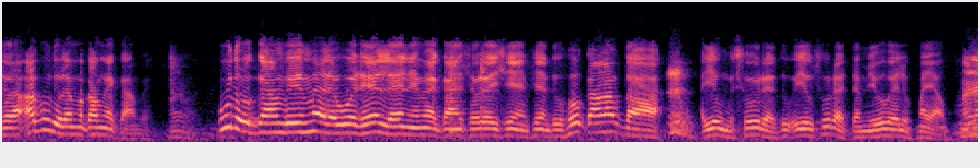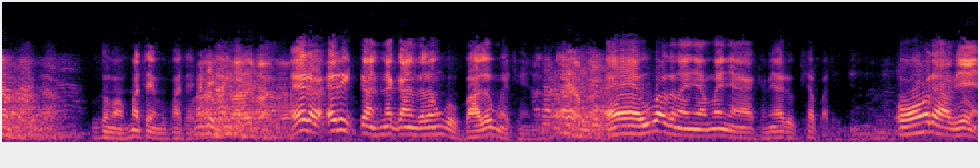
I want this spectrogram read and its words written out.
ဆိုတာအကုသိုလ်လည်းမကောင်းတဲ့ကံပဲမှန်ပါကုသိုလ်ကံပေမဲ့လည်းဝတ်သေးလဲနေမဲ့ကံဆိုလို့ရှိရင်ဖြင့်သူဟိုကံလောက်သာအယုတ်မဆိုးတယ်သူအယုတ်ဆိုးတာတစ်မျိုးပဲလို့မှတ်ရအောင်မှန်ပါဗျာ ဥက္ကမမှတ်တယ်မမှတ်တယ်မှတ်တယ်မှတ်တယ်ပါဗျာအဲ့တော့အဲ့ဒီကံနှစ်ကံစလုံးကိုဘာလို့မယ်ထင်လဲအဲဥပဒနာညာမညာကခင်ဗျားတို့ဖြတ်ပါလိမ့်မယ်ဩဒါဖြင့်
